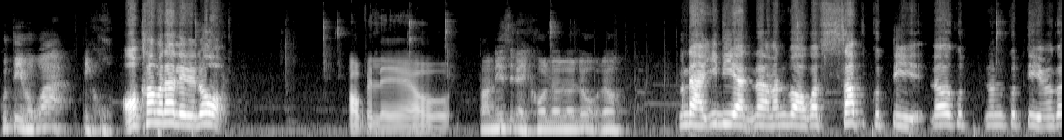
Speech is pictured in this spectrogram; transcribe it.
กุฏิบอกว่าไอ้โคอ๋อเข้ามาได้เลยเดโดเข้าไปแล้ว ตอนนี้สิบเอ็ดคนเร็วเร็วเร็วเร็วมันด่าอีเดียตนะมันบอกว่าซับกุฏิแล้วกุมันกุฏิมันก็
